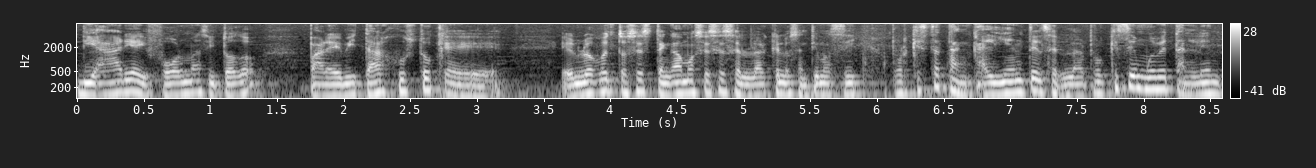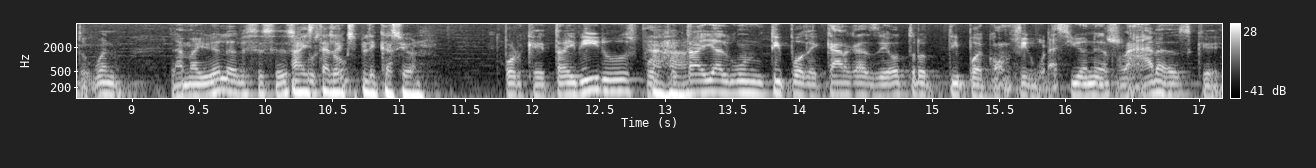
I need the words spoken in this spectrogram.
diaria y formas y todo, para evitar justo que eh, luego entonces tengamos ese celular que lo sentimos así. ¿Por qué está tan caliente el celular? ¿Por qué se mueve tan lento? Bueno, la mayoría de las veces es... Ahí está la explicación. Porque trae virus, porque trae algún tipo de cargas de otro tipo de configuraciones raras que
